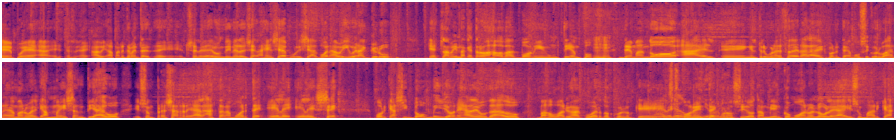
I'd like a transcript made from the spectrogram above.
Eh, pues eh, eh, eh, aparentemente eh, se le debe un dinero. Dice la agencia de publicidad Buena Vibra Group. Que es la misma que trabajaba Bad Bunny en un tiempo, demandó a el- eh, en el Tribunal Federal al exponente de música urbana, Manuel Gasmey Santiago, y su empresa real hasta la muerte LLC, por casi 2 millones adeudados bajo varios acuerdos con los que el exponente conocido también como Anuel AA y su marca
